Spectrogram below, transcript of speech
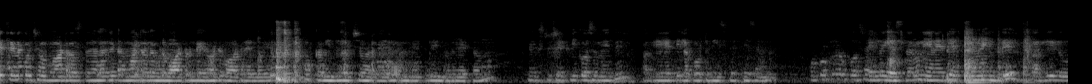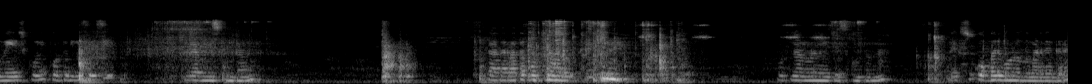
ఉప్పు ఎట్లయినా కొంచెం వాటర్ వస్తుంది. అలాగే టమాటాలో కూడా వాటర్ ఉంటాయి కాబట్టి వాటర్ అయిపోయి ఒక విజిల్ వచ్చే వరకు అయితే దీన్ని వదిలేస్తాము నెక్స్ట్ చట్నీ కోసం అయితే పల్లీలు అయితే ఇలా పొట్టు తీసి పెట్టేసాను ఒక్కొక్కరు ఒక్కో స్టైల్లో చేస్తారు. నేనైతే ఎట్లయినా ఇంతే పల్లీలు వేయించుకొని పొట్టు తీసేసి ఇలా తీసుకుంటాను. ఇంకా తర్వాత పుట్టినాలు పుట్టినాలు కూడా వేసేసుకుంటున్నా. నెక్స్ట్ కొబ్బరి కూడా ఉంది మన దగ్గర.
